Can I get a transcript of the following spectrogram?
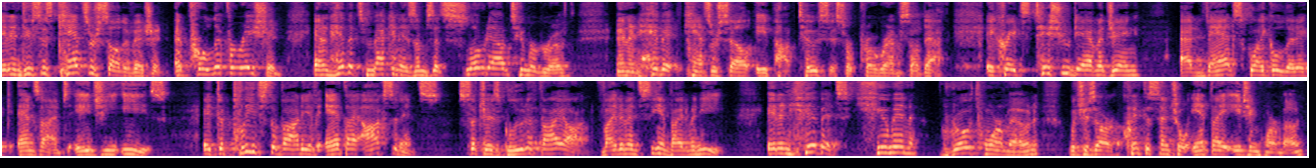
It induces cancer cell division and proliferation and inhibits mechanisms that slow down tumor growth and inhibit cancer cell apoptosis or programmed cell death. It creates tissue damaging advanced glycolytic enzymes, AGEs. It depletes the body of antioxidants such as glutathione, vitamin C, and vitamin E. It inhibits human growth hormone, which is our quintessential anti-aging hormone,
